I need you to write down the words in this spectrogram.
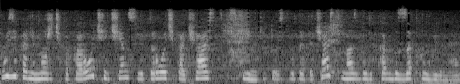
пузика немножечко короче, чем свитерочка часть спинки. То есть вот эта часть у нас будет как бы закругленная.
